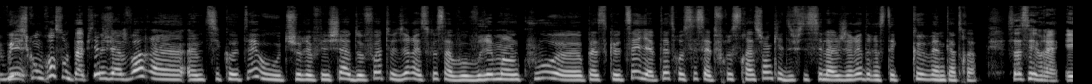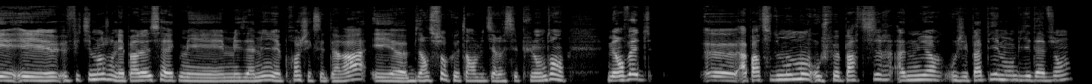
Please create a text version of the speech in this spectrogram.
oui Mais- je comprends sur le papier. Mais d'avoir un, un petit côté où tu réfléchis à deux fois, te dire est-ce que ça vaut vraiment le coup euh, Parce que tu sais, il y a peut-être aussi cette frustration qui est difficile à gérer de rester que 24 heures. Ça c'est vrai. Et, et effectivement j'en ai parlé aussi avec mes mes amis, mes proches, etc. Et euh, bien sûr que t'as envie d'y rester plus longtemps. Mais en fait, euh, à partir du moment où je peux partir à New York, où j'ai pas payé mon billet d'avion.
